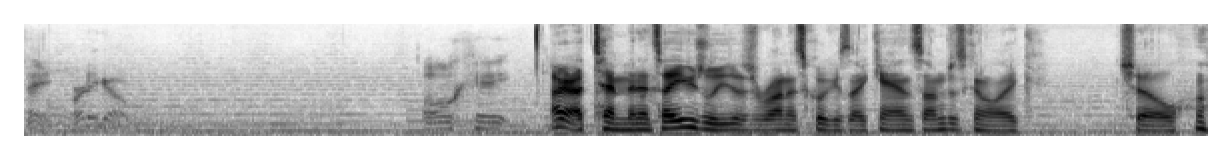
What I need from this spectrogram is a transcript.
Hey, where'd he go? Okay. I got 10 minutes. I usually just run as quick as I can, so I'm just gonna like chill.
